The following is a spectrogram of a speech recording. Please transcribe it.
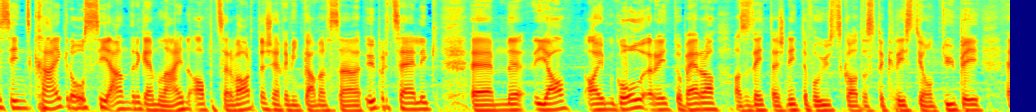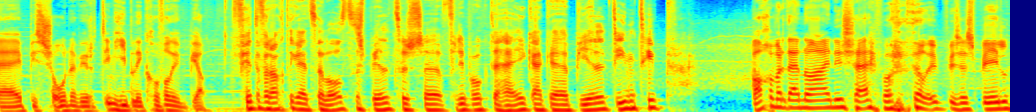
sind keine grossen Änderungen im Line-Up zu erwarten. Jeremy Gamersin überzählig. Ähm, ja, auch im Goal Reto Berra. Also dort ist nicht davon auszugehen, dass der Christian Dübe äh, etwas schonen wird im Hinblick auf Olympia. Vierte Verachtung geht es los, das Spiel zwischen Fribourg daheim gegen Biel. Dein Tipp? Machen wir dann noch eine äh, vor dem Olympischen Spiel.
